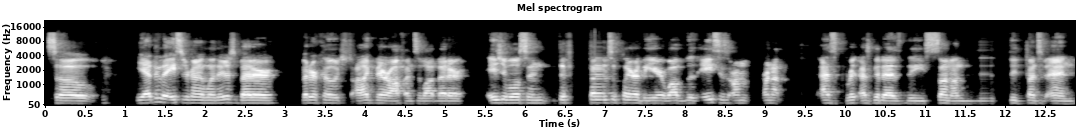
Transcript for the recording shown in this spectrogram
So, yeah, I think the Aces are going to win. They're just better, better coached. I like their offense a lot better. A'ja Wilson, defensive player of the year, while the Aces are are not as as good as the Sun on the defensive end.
